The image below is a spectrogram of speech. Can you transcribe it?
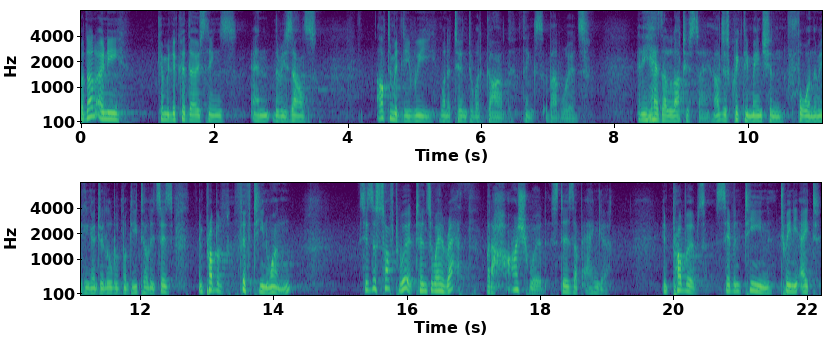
But not only can we look at those things and the results, ultimately we want to turn to what God thinks about words. And he has a lot to say. I'll just quickly mention four and then we can go into a little bit more detail. It says in Proverbs 15:1, it says a soft word turns away wrath, but a harsh word stirs up anger. In Proverbs 17:28,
